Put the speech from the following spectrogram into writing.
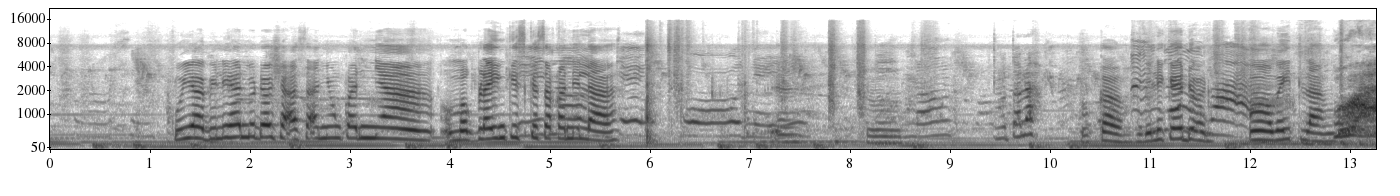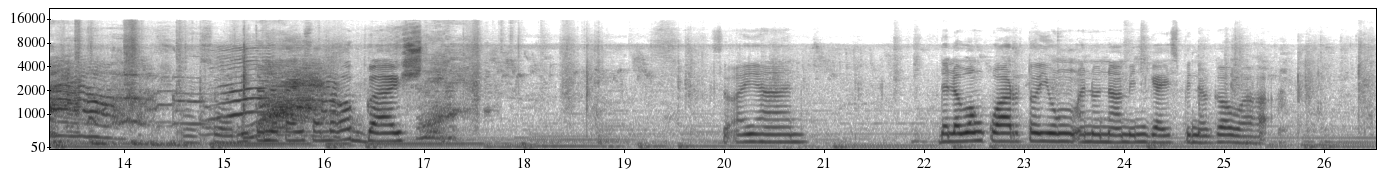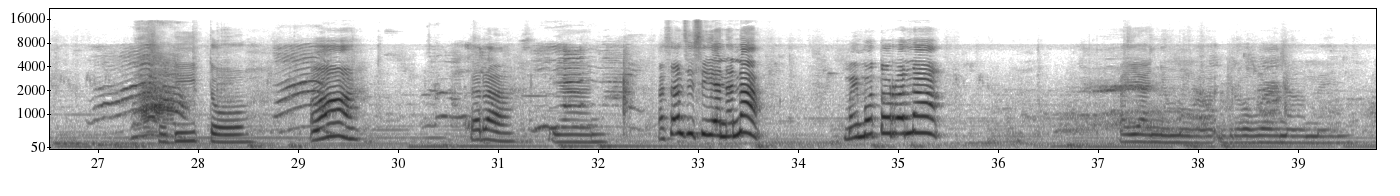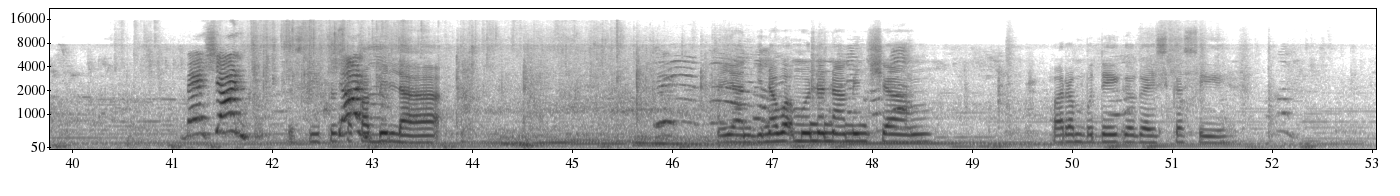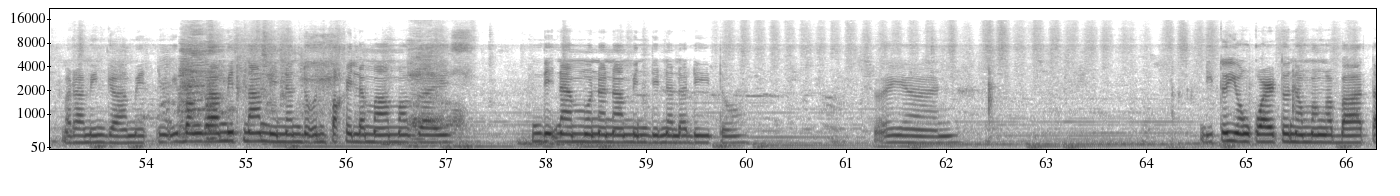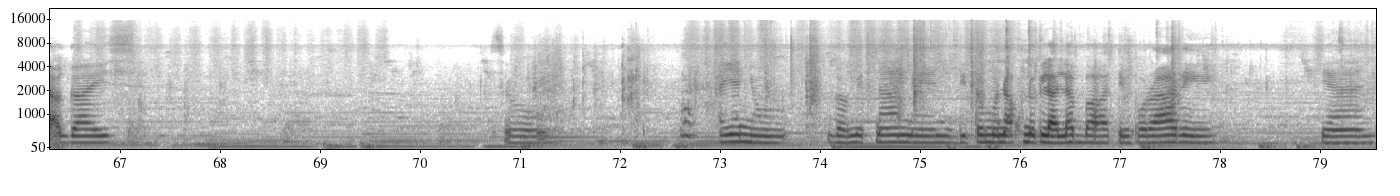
Kuya, bilihan mo daw siya. Asaan yung kanya? O mag-flying kiss ka sa kanila. Eh. Oh. Tala. Okay, bili kayo doon. Oh, wait lang. Oh, so, dito na tayo sa loob, guys. So, ayan. Dalawang kwarto yung ano namin, guys, pinagawa. So, dito. Ah! Tara. Yan. Asan si Sian, anak? May motor, anak! Ayan yung mga drawer namin. Besan! Tapos dito sa kabila, ayan, ginawa muna namin siyang parang bodega guys kasi maraming gamit. Yung ibang gamit namin nandoon pa kila mama guys. Hindi na muna namin dinala dito. So ayan. Dito yung kwarto ng mga bata guys. So, ayan yung gamit namin. Dito muna ako naglalaba, temporary. Yan.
